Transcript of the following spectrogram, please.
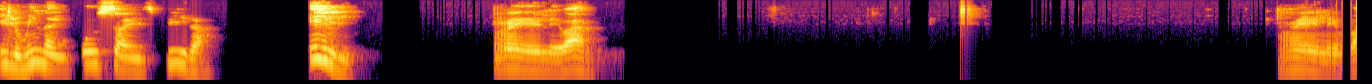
ilumina, impulsa, inspira. Ili, relevar. Relevar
